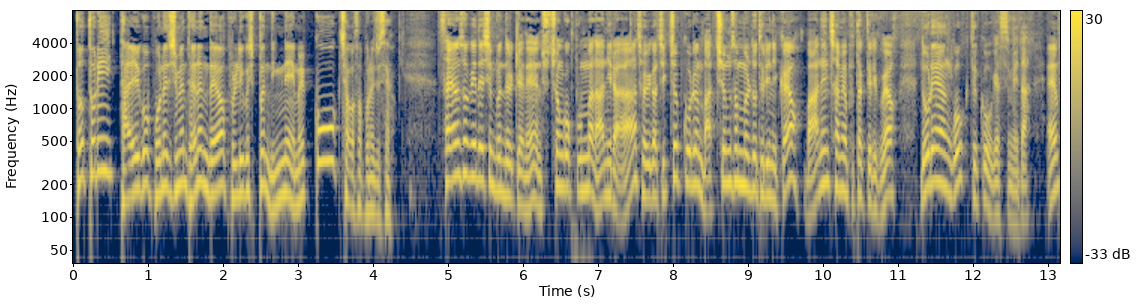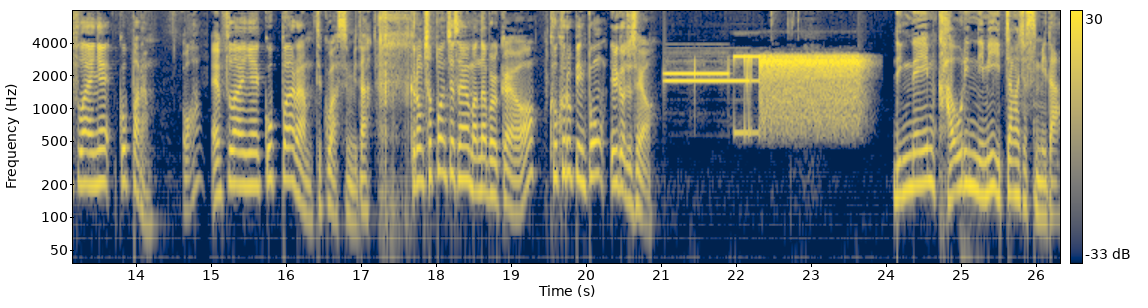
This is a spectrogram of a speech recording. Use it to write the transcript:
도토리 달고 보내주시면 되는데요. 불리고 싶은 닉네임을 꼭 적어서 보내주세요. 사연 소개되신 분들께는 추천곡뿐만 아니라 저희가 직접 고른 맞춤 선물도 드리니까요. 많은 참여 부탁드리고요. 노래 한 곡 듣고 오겠습니다. 엠플라잉의 꽃바람. 엠플라잉의 꽃바람 듣고 왔습니다. 그럼 첫 번째 사연 만나볼까요? 쿠쿠루 삥뽕 읽어주세요. 닉네임 가오리님이 입장하셨습니다.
